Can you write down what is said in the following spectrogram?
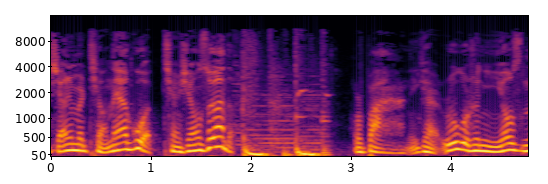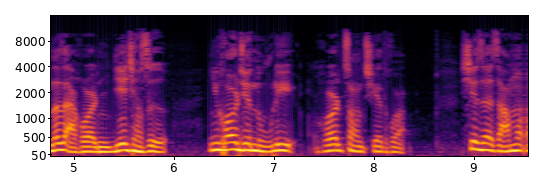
心里面挺难过，挺心酸的。我说爸，你看，如果说你要是那家伙儿，你年轻时候，你好好去努力，好好挣钱的话，现在咱们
